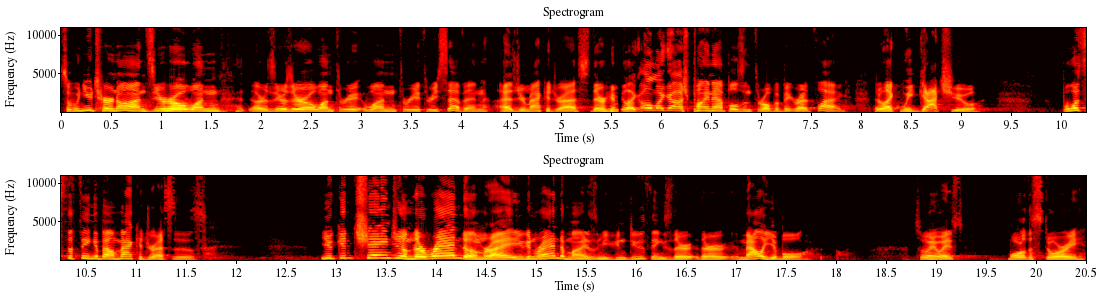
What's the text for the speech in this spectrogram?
So when you turn on 01 or 001337 as your MAC address, they're going to be like, oh my gosh, pineapples, and throw up a big red flag. They're like, we got you. But what's the thing about MAC addresses? You can change them. They're random, right? You can randomize them. You can do things. They're, they're malleable. So, anyways, moral of the story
